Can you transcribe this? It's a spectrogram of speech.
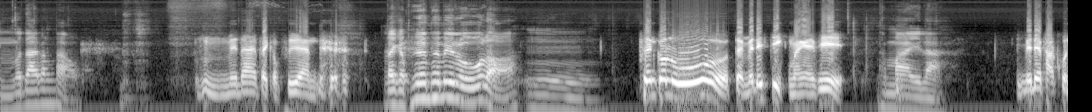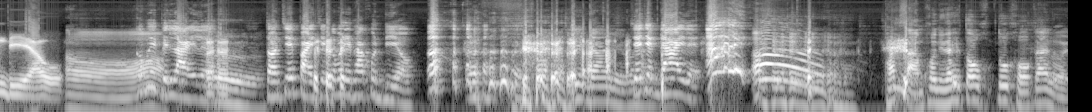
มเราได้บ้างเปล่าอืมไม่ได้ไปกับเพื่อน ไปกับเพื่อนเพื่อนไม่รู้เหรอ อืม เพื่อนก็รู้แต่ไม่ได้จิกมาไงพี่ทำไมล่ะ ไม่ได้พักคนเดียวอ๋อก็ไม่เป็นไรเลยเออตอนเจ๊ไปเจ๊ก็ไม่ได้พักคนเดียวเจ๊ยังได้เลยเจ๊ยังได้เลยอะเออพักสามคนอยู่ได้ที่โต๊ะตู้โค้กได้เลย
